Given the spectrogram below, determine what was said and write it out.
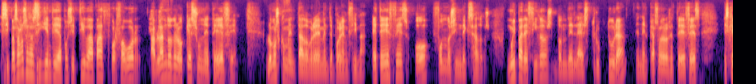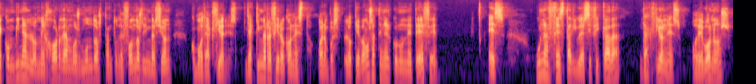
Si pasamos a la siguiente diapositiva, Paz, por favor, hablando de lo que es un ETF. Lo hemos comentado brevemente por encima. ETFs o fondos indexados, muy parecidos, donde la estructura, en el caso de los ETFs, es que combinan lo mejor de ambos mundos, tanto de fondos de inversión como de acciones. ¿Y aquí me refiero con esto? Bueno, pues lo que vamos a tener con un ETF es una cesta diversificada de acciones o de bonos,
